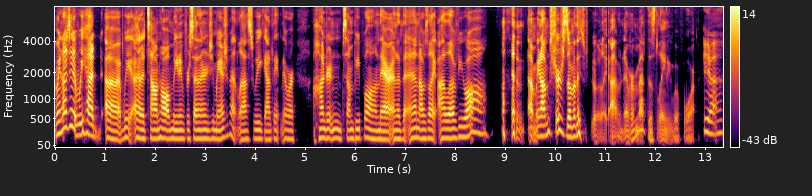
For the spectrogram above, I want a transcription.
I mean, I did. We had uh, we had a town hall meeting for Southern Energy Management last week. I think there were a hundred and some people on there, and at the end, I was like, "I love you all." I mean, I'm sure some of these people are like, "I've never met this lady before. yeah.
